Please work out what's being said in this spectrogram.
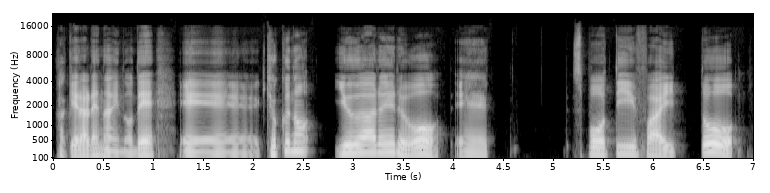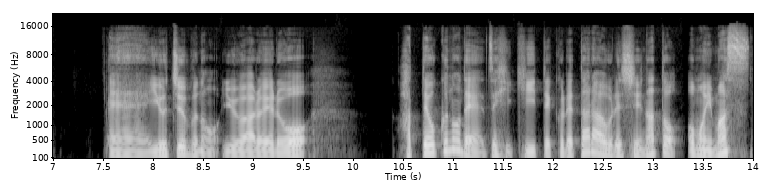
かけられないので、えー、曲の URL を、えー、Spotify と、えー、YouTube の URL を貼っておくのでぜひ聞いてくれたら嬉しいなと思います。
